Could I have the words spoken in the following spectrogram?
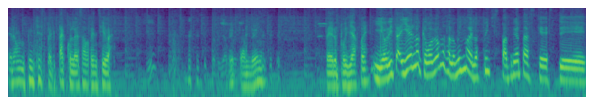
Era un pinche espectáculo esa ofensiva. ¿sí? Pero ya Sí, fue. también. Pero pues ya fue. Y ahorita, y es lo que volvemos a lo mismo de los pinches patriotas que este.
